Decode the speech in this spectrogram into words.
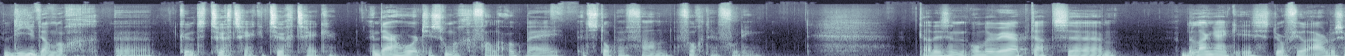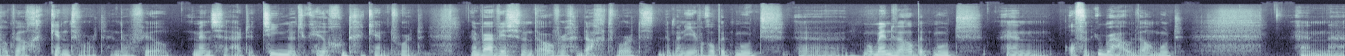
die je dan nog uh, kunt terugtrekken, terugtrekken. En daar hoort in sommige gevallen ook bij het stoppen van vocht en voeding. Dat is een onderwerp dat uh, belangrijk is, door veel ouders ook wel gekend wordt. En door veel mensen uit het team natuurlijk heel goed gekend wordt. En waar wisselend over gedacht wordt. De manier waarop het moet, uh, het moment waarop het moet en of het überhaupt wel moet. En uh,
